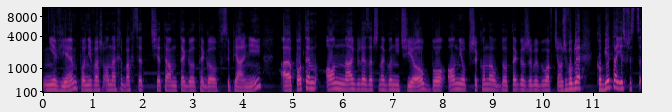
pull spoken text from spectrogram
nie wiem, ponieważ ona chyba chce się tam tego, tego w sypialni, a potem on nagle zaczyna gonić ją, bo on ją przekonał do tego, żeby była w ciąży. W ogóle kobieta jest przez,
